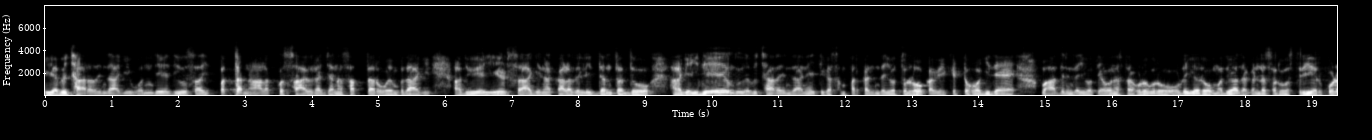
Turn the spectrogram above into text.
ವ್ಯಭಿಚಾರದಿಂದಾಗಿ ಒಂದೇ ದಿವಸ ಇಪ್ಪತ್ತ ನಾಲ್ಕು ಸಾವಿರ ಜನ ಸತ್ತರು ಎಂಬುದಾಗಿ, ಅದುವೇ ಏಡ್ಸ್ ಆಗಿನ ಕಾಲದಲ್ಲಿ ಇದ್ದಂಥದ್ದು ಹಾಗೆ ಇದೇ ಒಂದು ವ್ಯಭಿಚಾರದಿಂದ, ಅನೈತಿಕ ಸಂಪರ್ಕದಿಂದ ಇವತ್ತು ಲೋಕವೇ ಕೆಟ್ಟು ಹೋಗಿದೆ. ಆದ್ದರಿಂದ ಇವತ್ತು ಯವನಸ್ಥ ಹುಡುಗರು, ಹುಡುಗಿಯರು ಮದುವೆಯಾದ ಗಂಡಸರು, ಸ್ತ್ರೀಯರು ಕೂಡ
